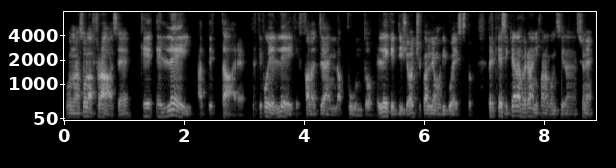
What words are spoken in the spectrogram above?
con una, sola frase, che è lei a dettare, perché poi è lei che fa l'agenda, appunto, è lei che dice oggi parliamo di questo, perché se Chiara Ferrani fa una considerazione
